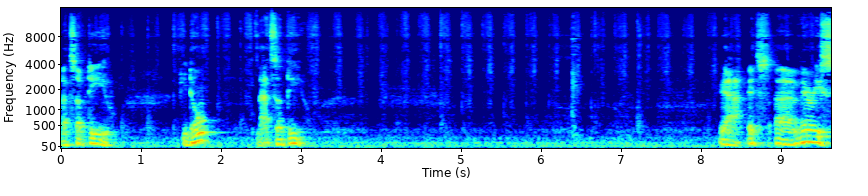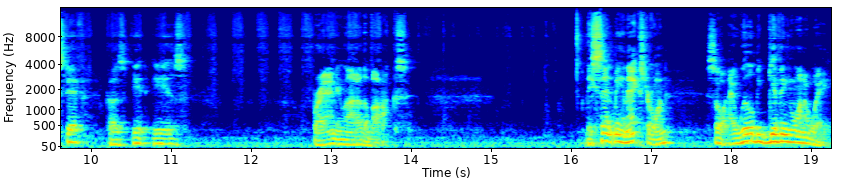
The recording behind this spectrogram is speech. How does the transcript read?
that's up to you. If you don't, that's up to you. Yeah, it's uh, very stiff because it is brand new out of the box. They sent me an extra one, so I will be giving one away.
